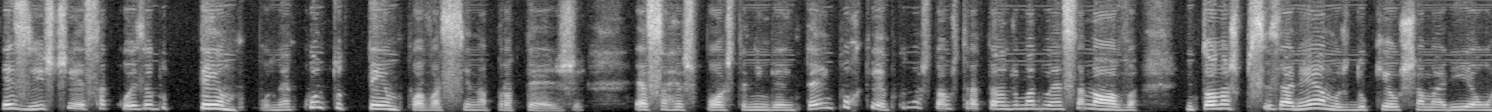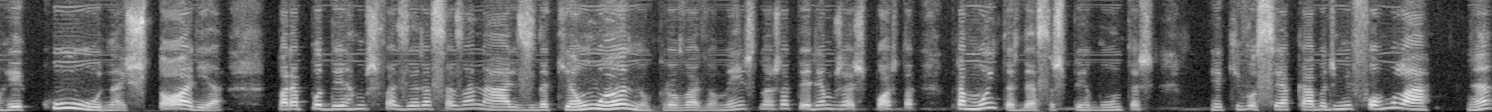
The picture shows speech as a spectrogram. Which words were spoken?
existe essa coisa do tempo, né? Quanto tempo a vacina protege? Essa resposta ninguém tem. Por quê? Porque nós estamos tratando de uma doença nova. Então, nós precisaremos do que eu chamaria um recuo na história para podermos fazer essas análises. Daqui a um ano, provavelmente, nós já teremos resposta para muitas dessas perguntas eh, que você acaba de me formular. Né?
